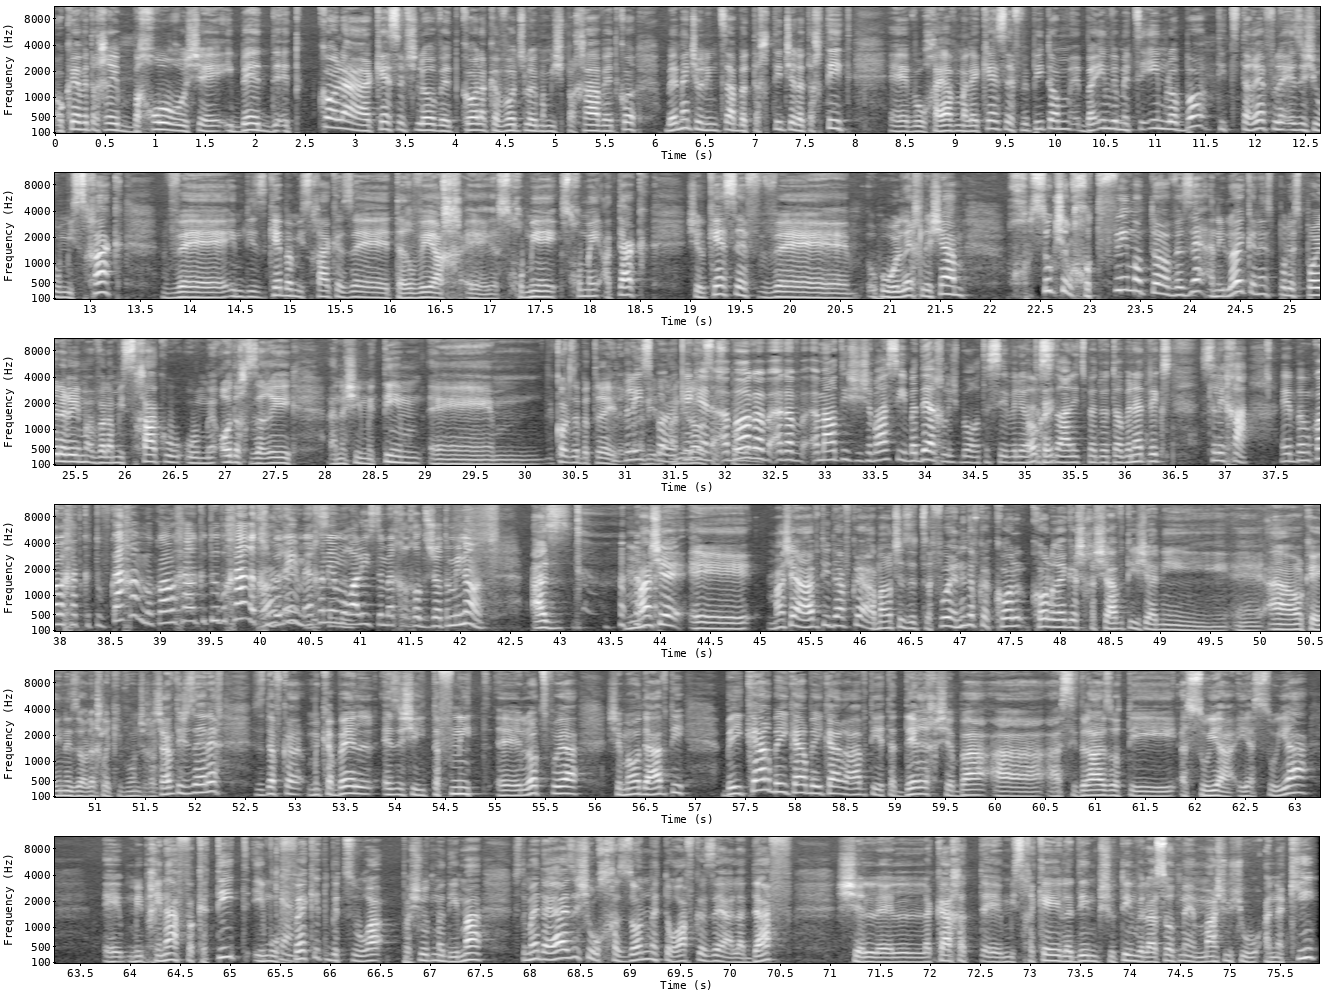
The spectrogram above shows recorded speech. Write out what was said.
עוקבת אחרי בחור שאיבד את כל הכסף שלו ואת כל הכבוד שלו עם המשפחה ואת כל, באמת שהוא נמצא בתחתית של התחתית אה, והוא חייב מלא כסף ופתאום באים ומציעים לו בוא תצטרף לאיזשהו משחק ואם תזכה במשחק הזה תרוויח אה, סכומי, סכומי עתק של כסף והוא הולך לשם. סוג של חוטפים אותו וזה, אני לא אכנס פה לספוילרים, אבל המשחק הוא, הוא מאוד אכזרי, אנשים מתים, אה, כל זה בטריילר. בלי אני- ספוילר, אני כן, לא כן. עושה בוא. אגב, אגב, אמרתי שהיא שברה שיא בדרך לשבור את השיא ולהיות אוקיי. הסדרה הנצפית ביותר בנטפליקס. סליחה, אה, במקום אחד כתוב ככה, במקום אחר כתוב אחרת, חברים, איך אני אוקיי. אמורה להסתמך על חדשות אמינות? אז מה, ש, אה, מה שאהבתי דווקא, אמרת שזה צפוי, אני דווקא כל, כל רגע שחשבתי שאני, אה, אה, אוקיי, הנה זה הולך לכיוון שחשבתי שזה ילך, זה דווקא מקבל איזושהי תפנית אה, לא צפויה, שמאוד אהבתי. בעיקר, בעיקר, בעיקר אהבתי את הדרך שבה ה- הסדרה הזאת היא עשויה. היא עשויה... אה, מבחינה הפקתית, היא מופקת בצורה פשוט מדהימה. זאת אומרת, היה איזשהו חזון מטורף כזה על הדף, של אה, לקחת אה, משחקי ילדים פשוטים ולעשות מהם משהו שהוא ענקי.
